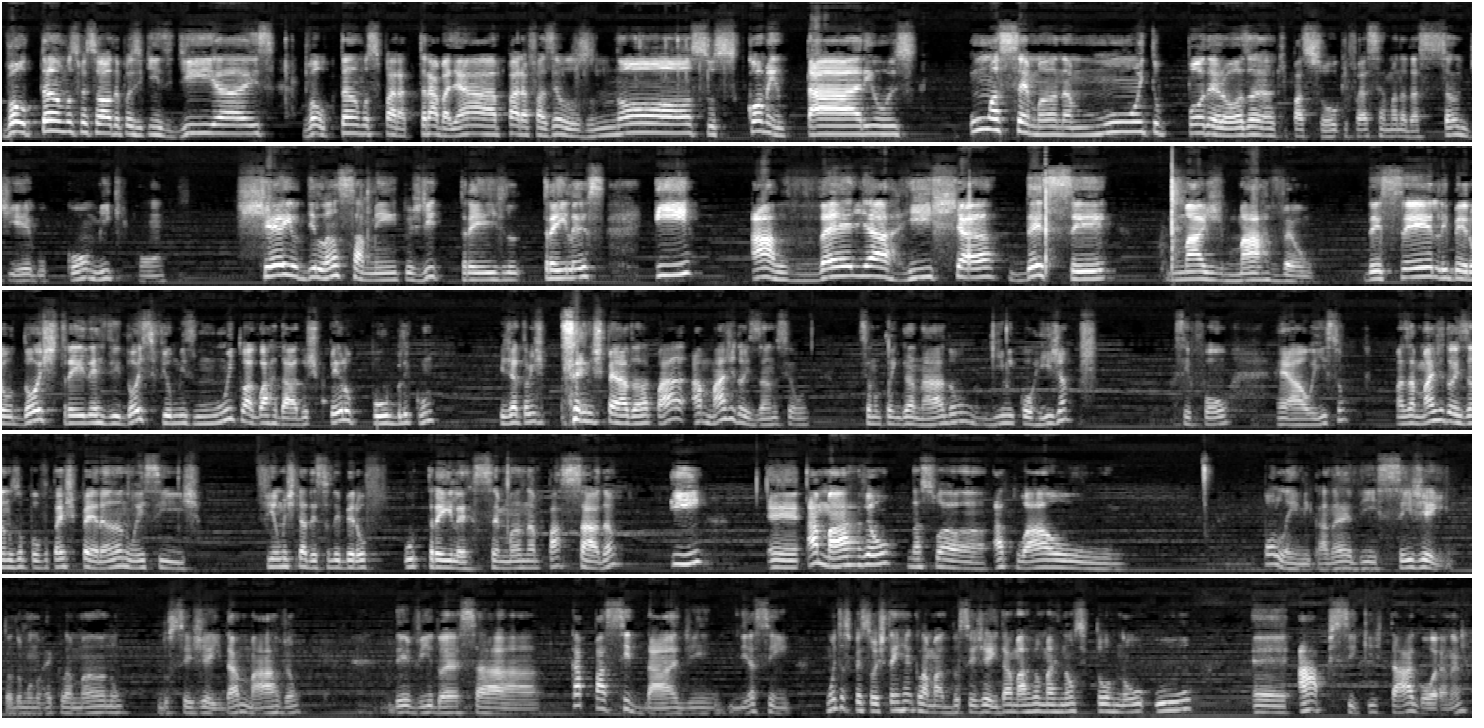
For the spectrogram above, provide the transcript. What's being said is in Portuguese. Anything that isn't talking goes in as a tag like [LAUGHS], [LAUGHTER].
Voltamos, pessoal, depois de 15 dias. Voltamos para trabalhar, para fazer os nossos comentários. Uma semana muito poderosa que passou, que foi a semana da San Diego Comic Con cheio de lançamentos de trailers e a velha rixa DC mais Marvel. DC liberou dois trailers de dois filmes muito aguardados pelo público que já estão [LAUGHS] sendo esperados há mais de dois anos, se eu, se eu não estou enganado. Gui me corrija se for real isso. Mas há mais de dois anos o povo está esperando esses filmes que a DC liberou o trailer semana passada. E é, a Marvel, na sua atual polêmica né, de CGI, todo mundo reclamando do CGI da Marvel, devido a essa capacidade de assim. Muitas pessoas têm reclamado do CGI da Marvel, mas não se tornou o é, ápice que está agora, né?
